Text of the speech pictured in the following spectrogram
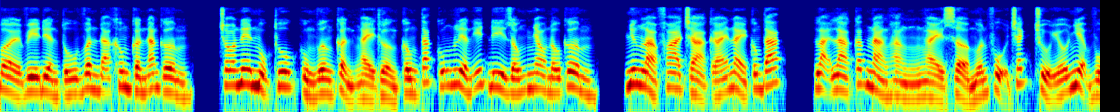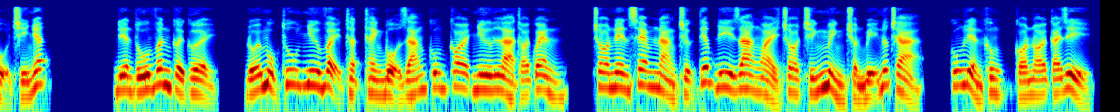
Bởi vì Điền Tú Vân đã không cần ăn cơm, cho nên Mục Thu cùng Vương Cẩn ngày thường công tác cũng liền ít đi giống nhau nấu cơm, nhưng là pha trà cái này công tác, lại là các nàng hàng ngày sở muốn phụ trách chủ yếu nhiệm vụ trí nhất. Điền Tú Vân cười cười, đối Mục Thu như vậy thật thành bộ dáng cũng coi như là thói quen, cho nên xem nàng trực tiếp đi ra ngoài cho chính mình chuẩn bị nước trà, cũng liền không có nói cái gì.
